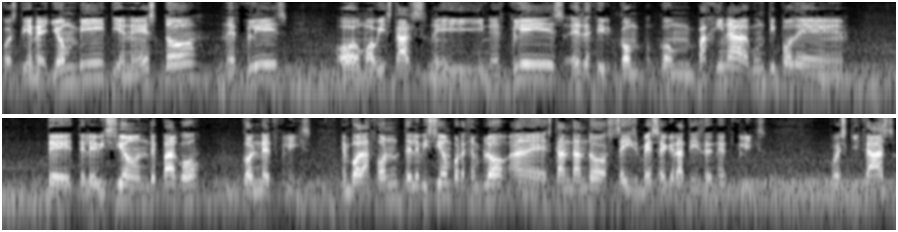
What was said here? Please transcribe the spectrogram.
Pues tiene Zombie, tiene esto, Netflix, o Movistar y Netflix. Es decir, compagina algún tipo de, de televisión de pago con Netflix. En Vodafone Televisión, por ejemplo, eh, están dando seis meses gratis de Netflix. Pues quizás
